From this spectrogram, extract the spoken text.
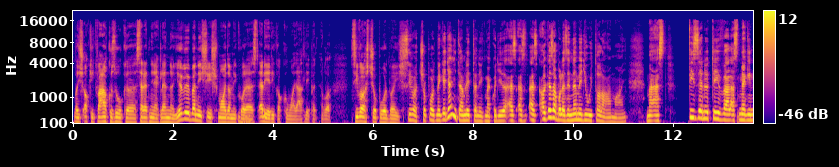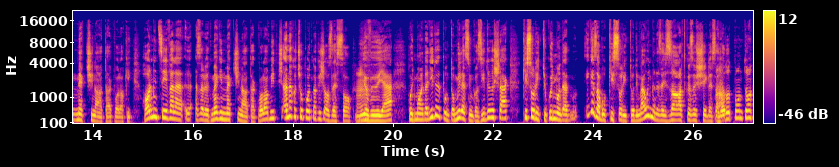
vagyis akik vállalkozók szeretnének lenni a jövőben is, és majd amikor Mhm. ezt elérik, akkor majd átléphetnek a szivas csoportba is. Szivat csoport. Még egy annyit említenék meg, hogy ez, ez, ez, igazából ez nem egy új találmány, mert ezt 15 évvel ezt megint megcsinálták valakik. 30 évvel e- ezelőtt megint megcsinálták valamit, és ennek a csoportnak is az lesz a mm. jövője, hogy majd egy időponton mi leszünk az idősek, kiszorítjuk, úgymond, hát igazából kiszorítódik, mert úgymond ez egy zárt közösség lesz egy Aha. adott ponton,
